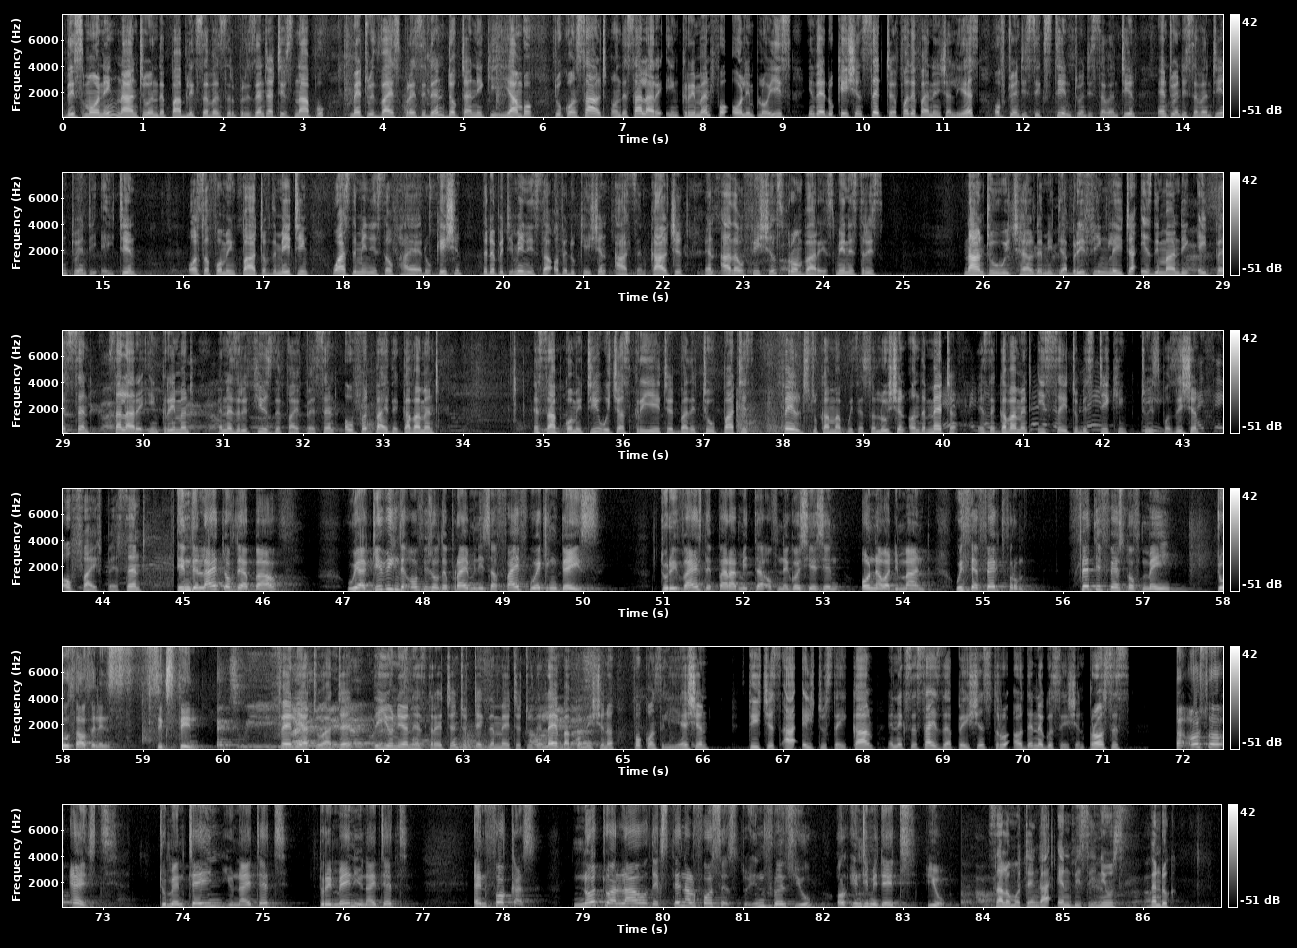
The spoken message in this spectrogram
This morning, Nantu and the Public Servants Representatives NAPU met with Vice President Dr. Nikki Yambo to consult on the salary increment for all employees in the education sector for the financial years of 2016-2017 and 2017-2018. Also forming part of the meeting was the Minister of Higher Education, the Deputy Minister of Education, Arts and Culture, and other officials from various ministries. Nantu, which held a media briefing later, is demanding 8% salary increment and has refused the 5% offered by the government. A subcommittee which was created by the two parties failed to come up with a solution on the matter as the government is said to be sticking to its position of 5%. In the light of the above, we are giving the Office of the Prime Minister five working days to revise the parameter of negotiation on our demand with effect from 31st of May 2016. Failure to adhere, the union has threatened to take the matter to the Labour Commissioner for conciliation. Teachers are urged to stay calm and exercise their patience throughout the negotiation process. We are also urged to maintain united, to remain united, and focus not to allow the external forces to influence you or intimidate you. Salomo Tenga, NBC News, Ben Dok.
